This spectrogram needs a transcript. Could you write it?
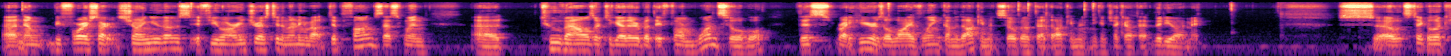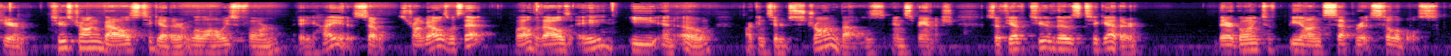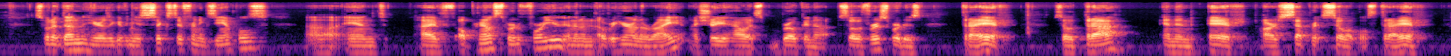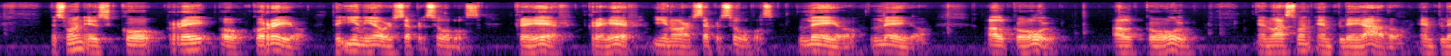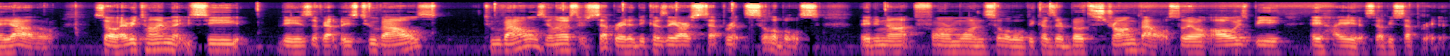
Uh, now, before I start showing you those, if you are interested in learning about diphthongs, that's when uh, two vowels are together but they form one syllable. This right here is a live link on the document. So open up that document and you can check out that video I made. So let's take a look here. Two strong vowels together will always form a hiatus. So strong vowels, what's that? Well, the vowels A, E, and O are considered strong vowels in Spanish. So if you have two of those together, they're going to be on separate syllables. So what I've done here is I've given you six different examples, uh, and I've I'll pronounce the word for you, and then over here on the right, I show you how it's broken up. So the first word is traer. So tra and then er are separate syllables. Traer. This one is correo. Correo. The e and the o are separate syllables. Creer. Creer. E and r are separate syllables. Leo. Leo. Alcohol. Alcohol. And the last one, empleado, empleado. So every time that you see these, I've got these two vowels, two vowels, you'll notice they're separated because they are separate syllables. They do not form one syllable because they're both strong vowels. So they will always be a hiatus. They'll be separated.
